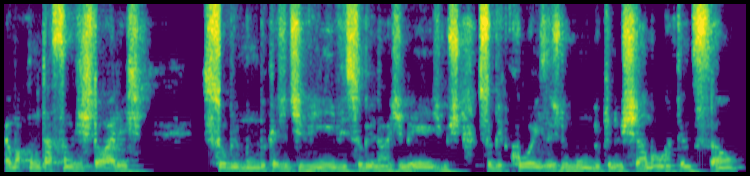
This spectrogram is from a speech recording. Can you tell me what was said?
É uma contação de histórias sobre o mundo que a gente vive, sobre nós mesmos, sobre coisas no mundo que nos chamam a atenção.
